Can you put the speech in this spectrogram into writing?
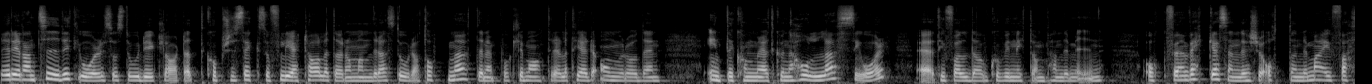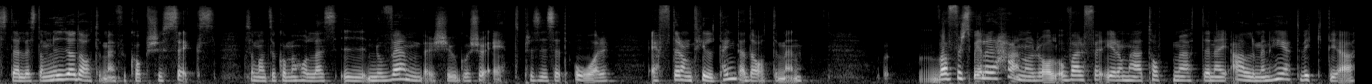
Redan tidigt i år så stod det ju klart att COP26 och flertalet av de andra stora toppmötena på klimatrelaterade områden inte kommer att kunna hållas i år eh, till följd av covid-19-pandemin. Och för en vecka sedan, den 28 maj, fastställdes de nya datumen för COP26 som alltså kommer hållas i november 2021, precis ett år efter de tilltänkta datumen. Varför spelar det här någon roll och varför är de här toppmötena i allmänhet viktiga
